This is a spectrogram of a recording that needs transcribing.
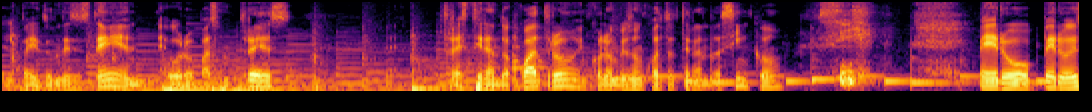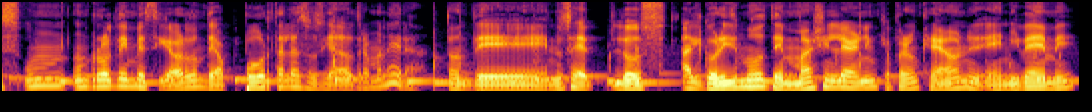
el país donde se esté. En Europa son 3, 3 tirando a 4, en Colombia son 4 tirando a 5. Sí. Pero, pero es un, un, rol de investigador donde aporta a la sociedad de otra manera, donde, no sé, los algoritmos de Machine Learning que fueron creados en IBM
